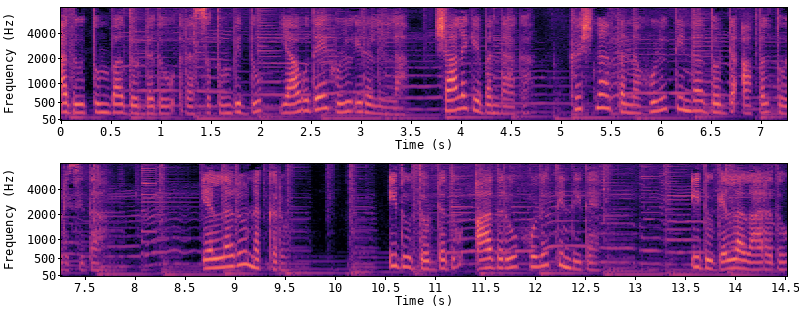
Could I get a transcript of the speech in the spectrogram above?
ಅದು ತುಂಬಾ ದೊಡ್ಡದು, ರಸ ತುಂಬಿದ್ದು ಯಾವುದೇ ಹುಳು ಇರಲಿಲ್ಲ. ಶಾಲೆಗೆ ಬಂದಾಗ ಕೃಷ್ಣ ತನ್ನ ಹುಳು ತಿಂದ ದೊಡ್ಡ ಆಪಲ್ ತೋರಿಸಿದ. ಎಲ್ಲರೂ ನಕ್ಕರು. ಇದು ದೊಡ್ಡದು, ಆದರೂ ಹುಳು ತಿಂದಿದೆ. ಇದು ಗೆಲ್ಲಲಾರದು.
